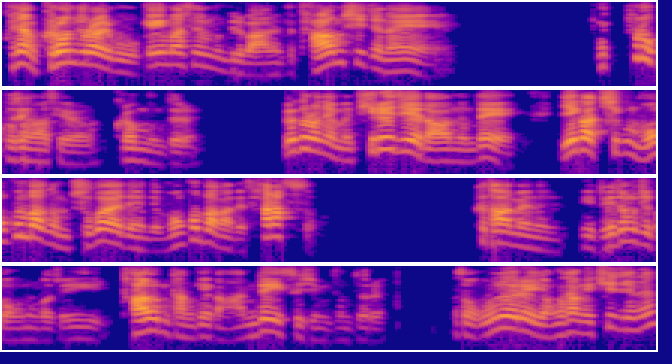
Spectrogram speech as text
그냥 그런 줄 알고 게임 하시는 분들이 많은데 다음 시즌에 100% 고생하세요, 그런 분들은. 왜 그러냐면 디레지에 나왔는데 얘가 지금 원콤 박으면 죽어야 되는데 원콤 박았는데 살았어. 그 다음에는 이 뇌정지가 오는 거죠. 이 다음 단계가 안 돼 있으신 분들은. 그래서 오늘의 영상의 취지는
